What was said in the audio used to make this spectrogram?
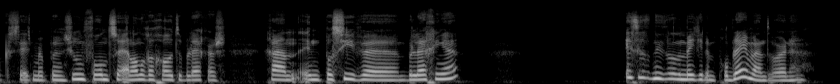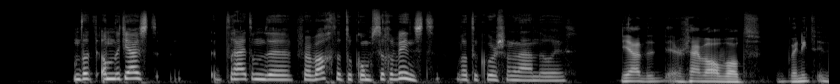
ook steeds meer pensioenfondsen en andere grote beleggers, gaan in passieve beleggingen. Is het niet dan een beetje een probleem aan het worden? Omdat, omdat juist het draait om de verwachte toekomstige winst, wat de koers van een aandeel is. Ja, er zijn wel wat. Ik weet niet, daar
